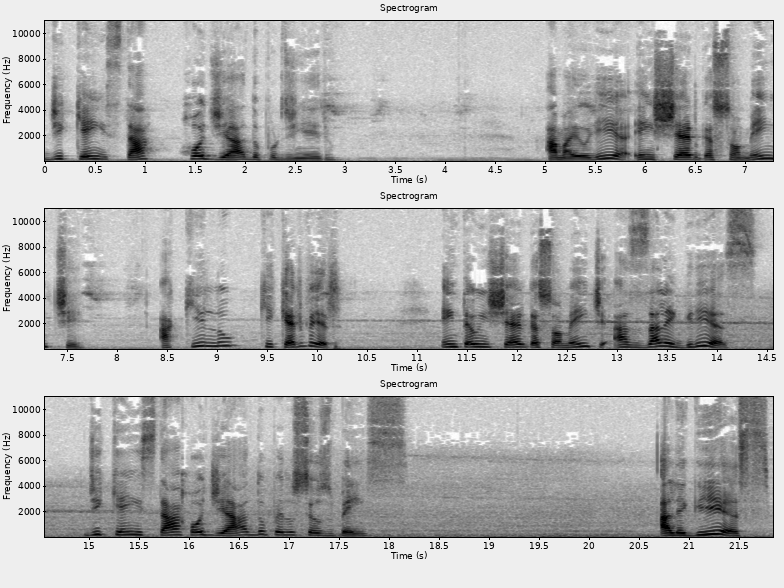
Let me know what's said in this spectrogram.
de quem está rodeado por dinheiro. A maioria enxerga somente aquilo que quer ver. Então enxerga somente as alegrias de quem está rodeado pelos seus bens alegrias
